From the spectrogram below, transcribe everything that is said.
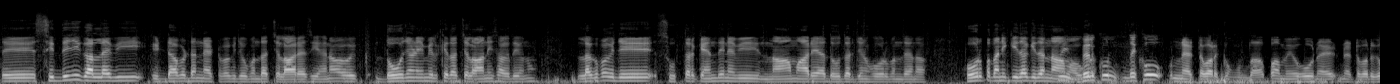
ਤੇ ਸਿੱਧੀ ਜੀ ਗੱਲ ਹੈ ਵੀ ਏਡਾ ਵੱਡਾ ਨੈਟਵਰਕ ਜੋ ਬੰਦਾ ਚਲਾ ਰਿਹਾ ਸੀ ਹੈ ਨਾ ਉਹ ਇੱਕ ਦੋ ਜਣੇ ਮਿਲ ਕੇ ਤਾਂ ਚਲਾ ਨਹੀਂ ਸਕਦੇ ਉਹਨੂੰ। ਲਗਭਗ ਜੇ ਸੂਤਰ ਕਹਿੰਦੇ ਨੇ ਵੀ ਨਾਮ ਆ ਰਿਹਾ ਦੋ ਦਰਜਨ ਹੋਰ ਬੰਦਿਆਂ ਦਾ ਹੋਰ ਪਤਾ ਨਹੀਂ ਕਿਹਦਾ ਕਿਹਦਾ ਨਾਮ ਆਊਗਾ। ਬਿਲਕੁਲ ਦੇਖੋ ਨੈਟਵਰਕ ਹੁੰਦਾ ਭਾਵੇਂ ਉਹ ਨੈਟਵਰਕ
